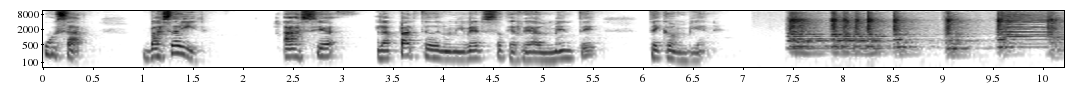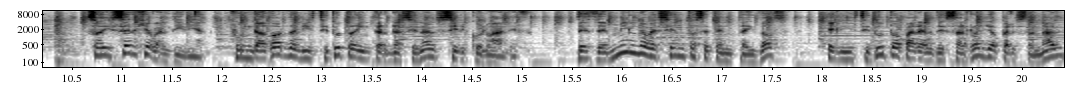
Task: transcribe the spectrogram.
usar, vas a ir hacia la parte del universo que realmente te conviene. Soy Sergio Valdivia, fundador del Instituto Internacional Círculo Aleph. Desde 1972, el Instituto para el Desarrollo Personal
